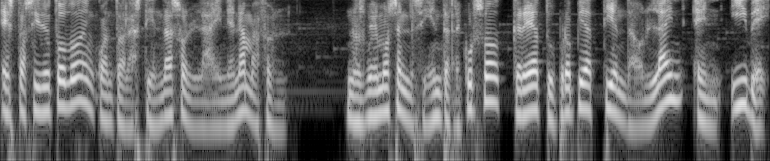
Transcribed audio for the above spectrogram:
Esto ha sido todo en cuanto a las tiendas online en Amazon. Nos vemos en el siguiente recurso, crea tu propia tienda online en eBay.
